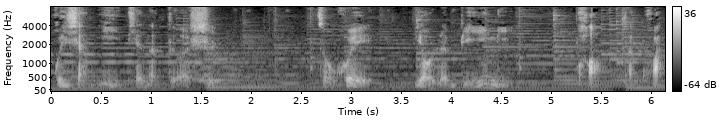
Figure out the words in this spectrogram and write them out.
回想一天的得失，总会有人比你跑得快。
